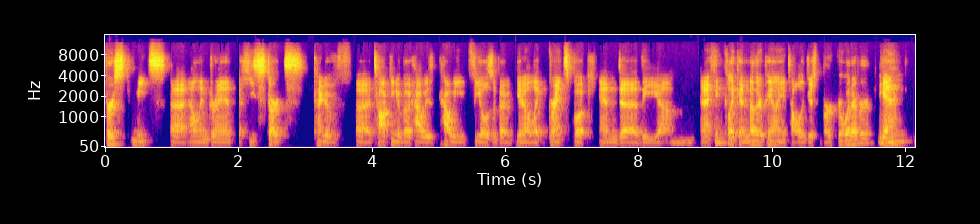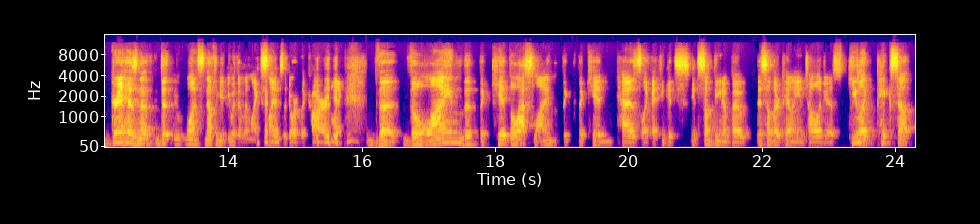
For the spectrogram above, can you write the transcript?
first meets uh, Alan Grant, he starts kind of uh, talking about how his how he feels about you know like Grant's book and uh, the um and I think like another paleontologist Burke or whatever. Yeah. And Grant has no wants nothing to do with him and like slams the door of the car and like the the line that the kid the last line that the, the kid has like I think it's it's something about this other paleontologist. He like picks up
